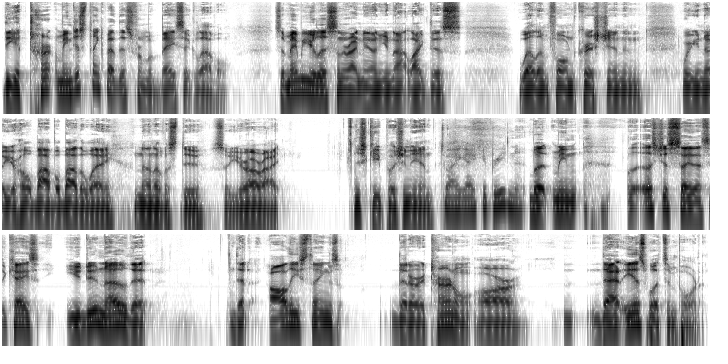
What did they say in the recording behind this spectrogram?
the eternal. I mean, just think about this from a basic level. So maybe you're listening right now, and you're not like this well-informed Christian, and where you know your whole Bible. By the way, none of us do, so you're all right. Just keep pushing in. That's why I gotta keep reading it. But I mean, let's just say that's the case. You do know that that all these things that are eternal are that is what's important.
